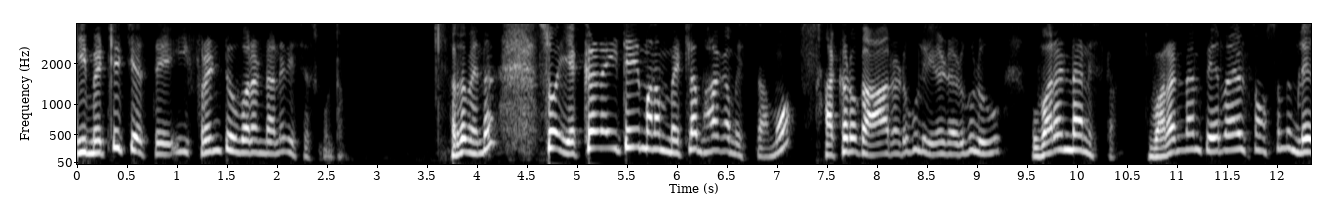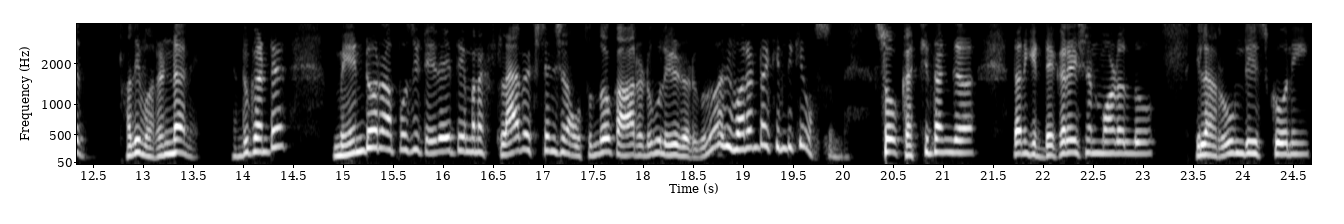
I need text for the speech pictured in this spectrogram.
ఈ మెట్లు ఇచ్చేస్తే ఈ ఫ్రంట్ వరండానే తీసేసుకుంటాం. అర్థమైందా? సో ఎక్కడైతే మనం మెట్ల భాగం ఇస్తామో అక్కడ ఒక ఆరు అడుగులు ఏడు అడుగులు వరండాని ఇస్తాం. వరండాని పేరు రాయాల్సిన అవసరం ఏం లేదు. అది వరండానే. ఎందుకంటే మెయిన్ డోర్ ఆపోజిట్ ఏదైతే మనకు స్లాబ్ ఎక్స్టెన్షన్ అవుతుందో ఒక ఆరు అడుగులు ఏడు అడుగులు అది వరండా కిందికే వస్తుంది. సో ఖచ్చితంగా దానికి డెకరేషన్ మోడల్లో ఇలా రూమ్ తీసుకొని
